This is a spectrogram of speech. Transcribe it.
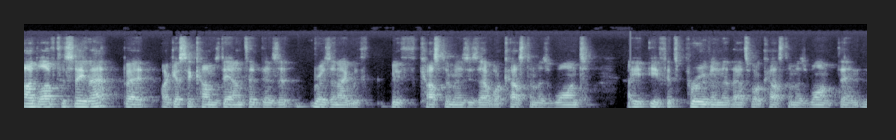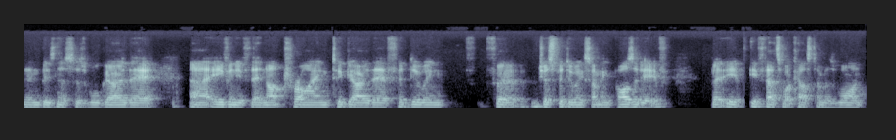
I'd love to see that, but I guess it comes down to does it resonate with, with customers? Is that what customers want? if it's proven that that's what customers want, then then businesses will go there, uh, even if they're not trying to go there for doing for just for doing something positive. But if, if that's what customers want,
